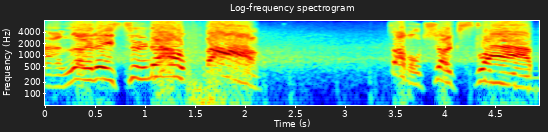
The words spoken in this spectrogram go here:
And look at these two now. Bam! Double choke slam.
